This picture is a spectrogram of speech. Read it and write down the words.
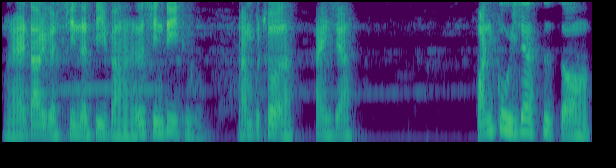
我来到一个新的地方，这新地图，蛮不错的，看一下，环顾一下四周。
